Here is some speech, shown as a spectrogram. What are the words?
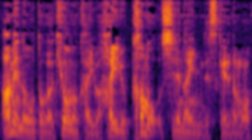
雨の音が今日の会は入るかもしれないんですけれども、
